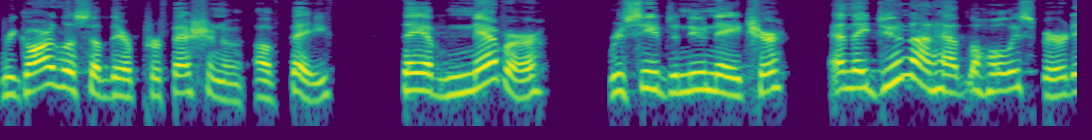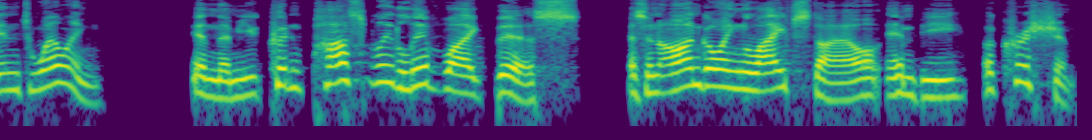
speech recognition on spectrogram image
regardless of their profession of, of faith. They have never received a new nature, and they do not have the Holy Spirit indwelling in them. You couldn't possibly live like this as an ongoing lifestyle and be a Christian.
